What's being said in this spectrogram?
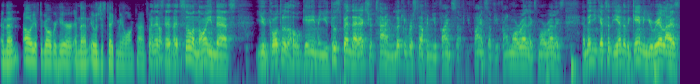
and then oh, you have to go over here, and then it was just taking me a long time. So and it's it, it's so annoying that you go through the whole game and you do spend that extra time looking for stuff, and you find stuff, you find stuff, you find more relics, more relics, and then you get to the end of the game and you realize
